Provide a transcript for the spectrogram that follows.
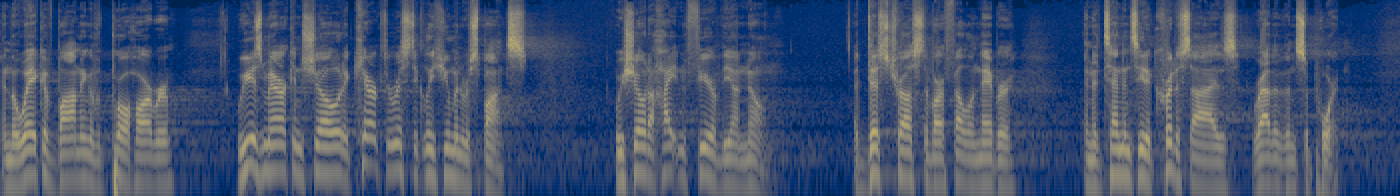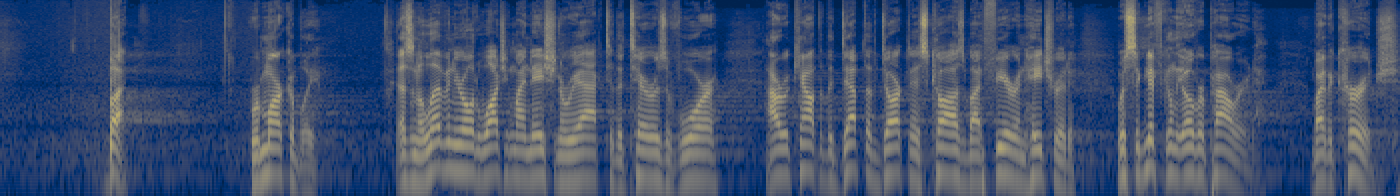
in the wake of bombing of Pearl Harbor, we as Americans showed a characteristically human response. We showed a heightened fear of the unknown a distrust of our fellow neighbor, and a tendency to criticize rather than support. But, remarkably, as an 11 year old watching my nation react to the terrors of war, I recount that the depth of darkness caused by fear and hatred was significantly overpowered by the courage,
